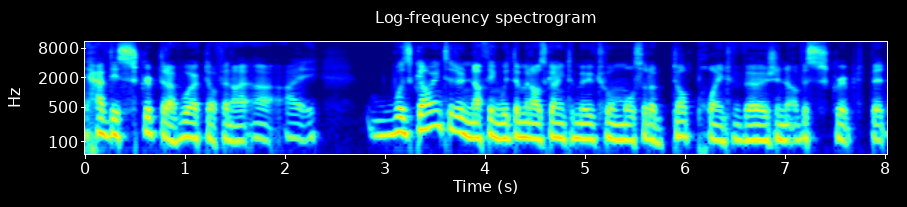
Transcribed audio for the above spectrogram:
have this script that I've worked off, and I, I, was going to do nothing with them, and I was going to move to a more sort of dot point version of a script, but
